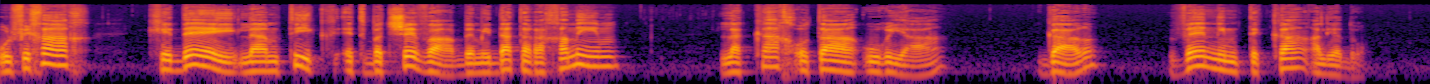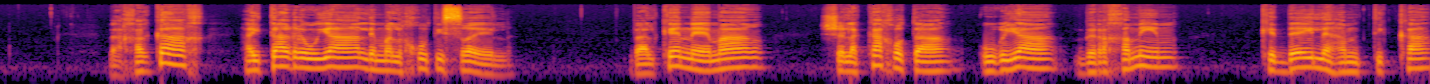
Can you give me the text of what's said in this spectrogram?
ולפיכך, כדי להמתיק את בת שבע במידת הרחמים, לקח אותה אוריה, גר, ונמתקה על ידו. ואחר כך הייתה ראויה למלכות ישראל. ועל כן נאמר שלקח אותה אוריה ברחמים כדי להמתיקה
